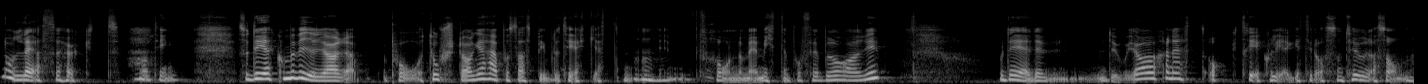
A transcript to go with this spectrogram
någon läser högt. Någonting. Så det kommer vi att göra på torsdagar här på Stadsbiblioteket mm. från och med mitten på februari. Och det är det du och jag, Jeanette och tre kollegor till oss som turas om.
